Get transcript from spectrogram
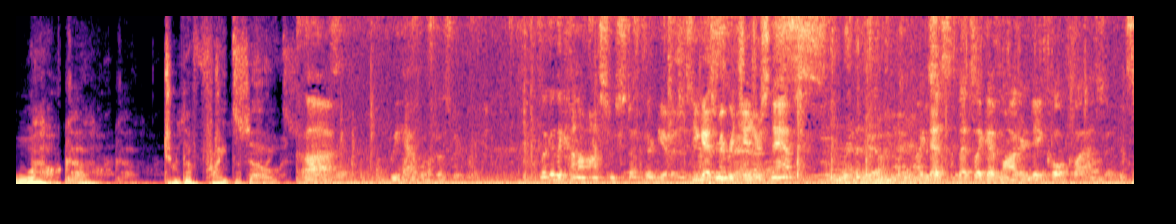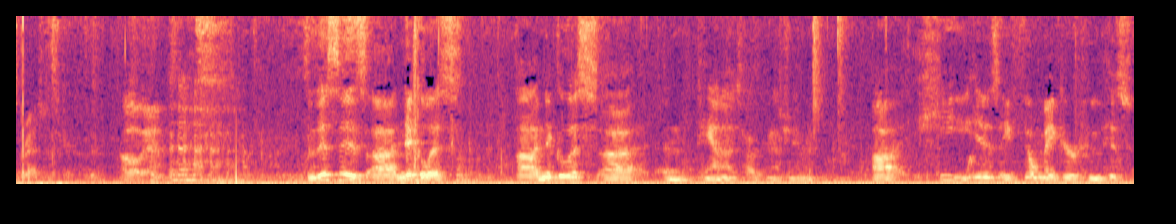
Welcome to the Fright Zone. Uh, we have one poster. Look at the kind of awesome stuff they're giving us. You guys remember Ginger Snaps? Like that's that's like a modern day cult classic. Oh yeah. so this is uh, Nicholas. Uh, Nicholas uh, and Tana is how to pronounce your name, right? Uh, he is a filmmaker who has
